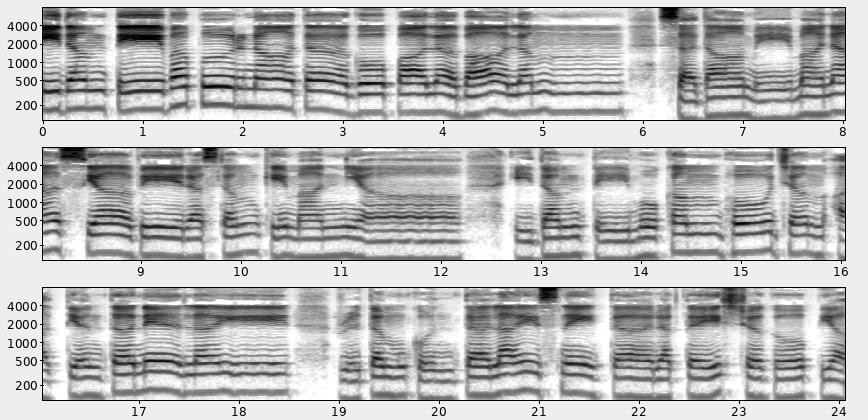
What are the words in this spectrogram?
इदं ते वपुर्नाथ गोपालबालं सदा मे मनस्य वीरष्टं किमन्या। इदं ते मुखं भोजम् अत्यन्तनिलैर्ऋतं कुन्तलैः स्निग्धरक्तैश्च गोप्या।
